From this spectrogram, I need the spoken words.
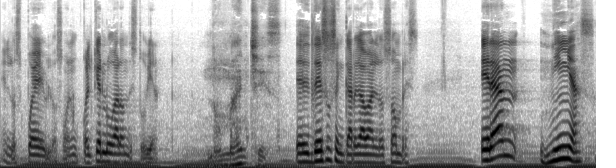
en los pueblos o en cualquier lugar donde estuvieran. No manches. Eh, de eso se encargaban los hombres. Eran niñas,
